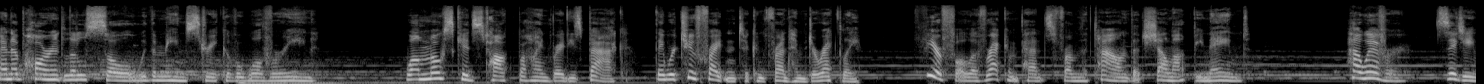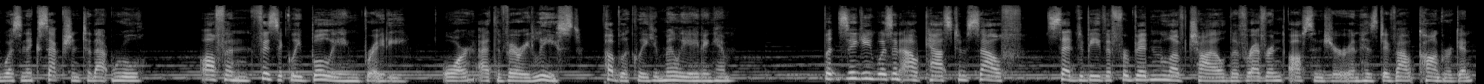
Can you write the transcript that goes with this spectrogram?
an abhorrent little soul with the mean streak of a wolverine. While most kids talked behind Brady's back, they were too frightened to confront him directly, fearful of recompense from the town that shall not be named. However, Ziggy was an exception to that rule, often physically bullying Brady, or, at the very least, publicly humiliating him. But Ziggy was an outcast himself, said to be the forbidden love child of Reverend Ossinger and his devout congregant,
